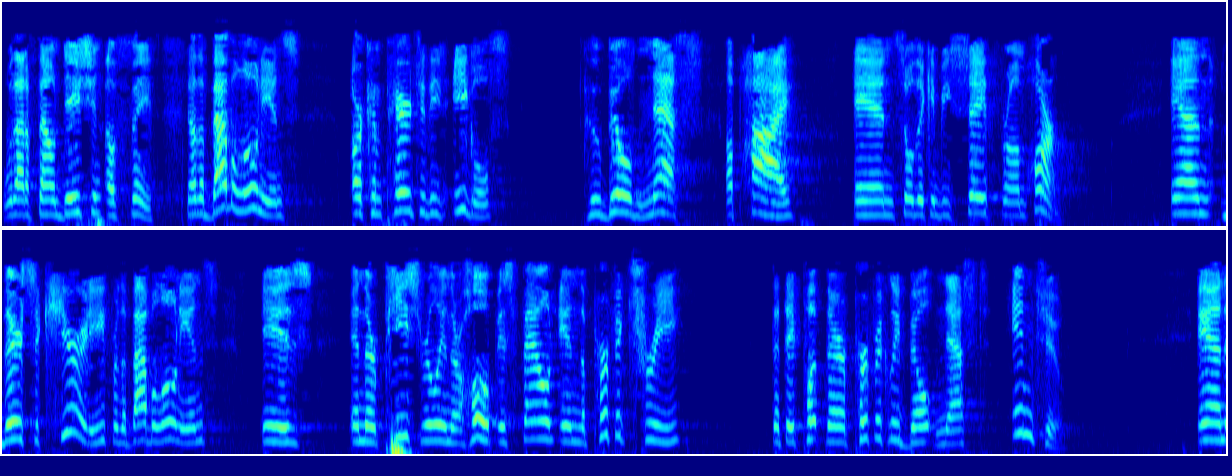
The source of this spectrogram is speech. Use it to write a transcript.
without a foundation of faith. Now, the Babylonians are compared to these eagles who build nests up high and so they can be safe from harm. And their security for the Babylonians is, and their peace really and their hope is found in the perfect tree that they put their perfectly built nest into. And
